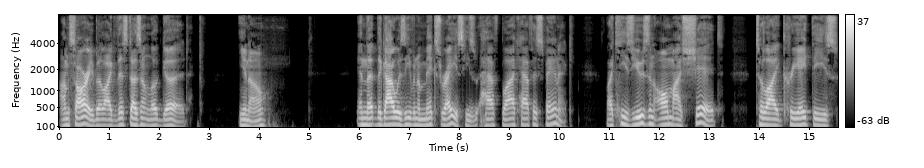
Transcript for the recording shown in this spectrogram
I'm sorry, but like, this doesn't look good you know. And that the guy was even a mixed race. He's half black, half Hispanic. Like he's using all my shit to like create these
